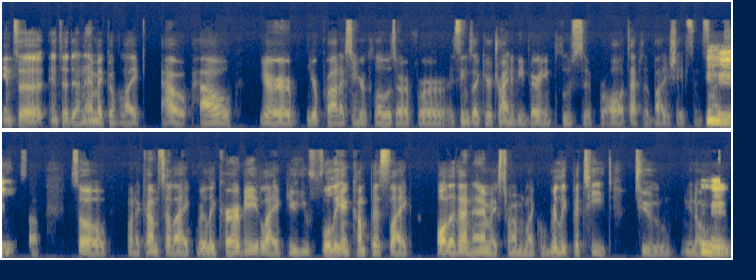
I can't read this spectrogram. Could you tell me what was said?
into into the dynamic of like how how your your products and your clothes are for it seems like you're trying to be very inclusive for all types of body shapes and Mhm. and stuff so when it comes to like really curvy like you you fully encompass like all the dynamics from like really petite to you know Mhm.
